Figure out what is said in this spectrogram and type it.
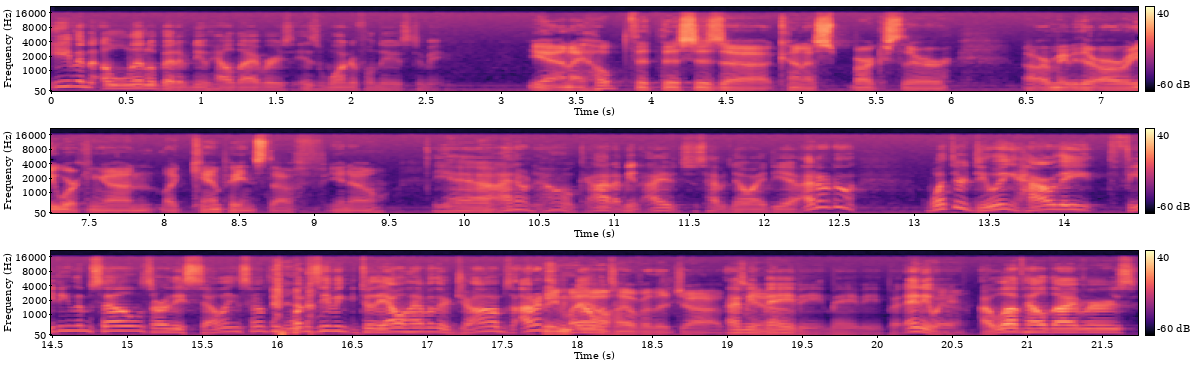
even a little bit of new Helldivers is wonderful news to me. Yeah, and I hope that this is uh, kind of sparks their, or maybe they're already working on like campaign stuff. You know. Yeah, I don't know. God, I mean, I just have no idea. I don't know what they're doing. How are they feeding themselves? Are they selling something? What is even? Do they all have other jobs? I don't They even know. They might all have other jobs. I mean, yeah. maybe, maybe. But anyway, Yeah. I love Helldivers.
